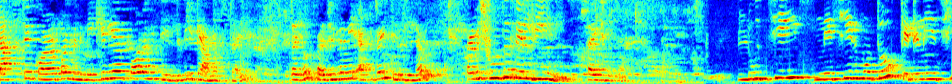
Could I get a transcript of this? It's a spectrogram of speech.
লাস্টে করার পর মানে মেখে নেওয়ার পর আমি তেল দিই, এটা আমার স্টাইল যাই হোক, তাই জন্য আমি এতটাই তেল দিলাম। কারণ আমি শুরুতে তেল দিইনি, তাই জন্য। লুচি নেচির মতো কেটে নিয়েছি।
